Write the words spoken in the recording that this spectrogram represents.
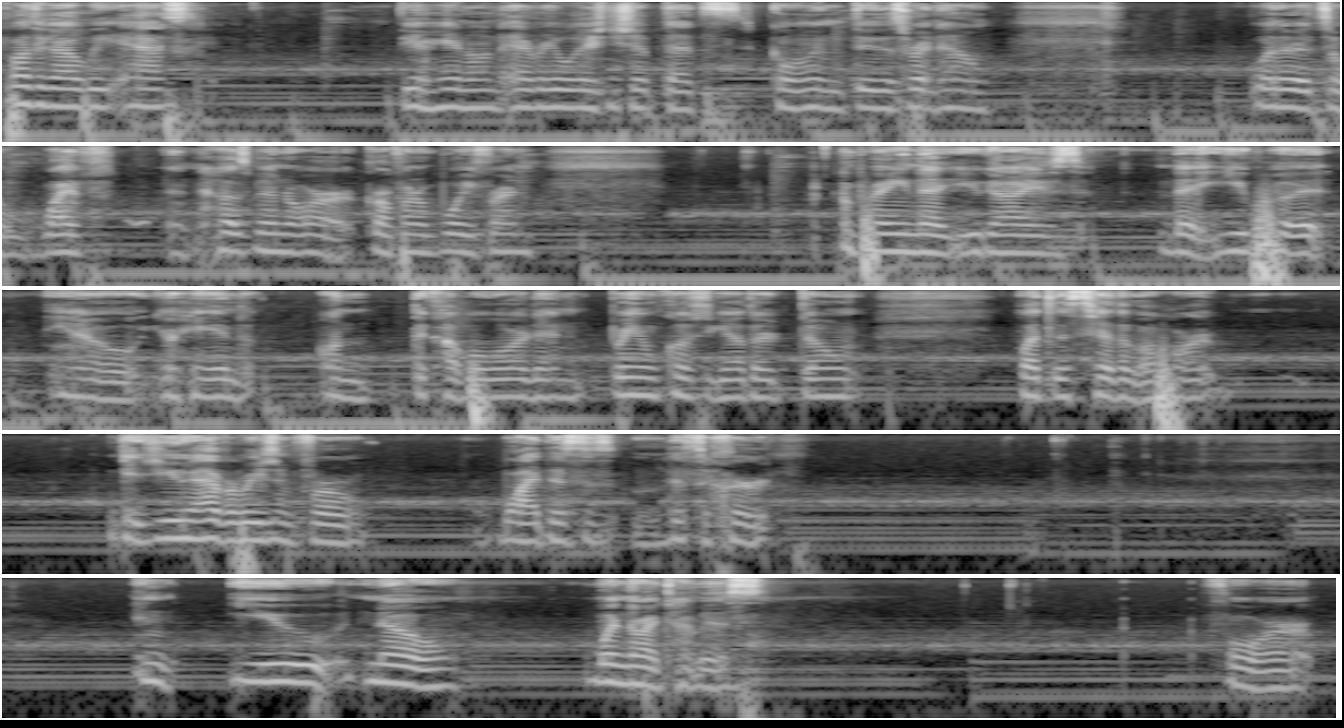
Father God, we ask your hand on every relationship that's going through this right now, whether it's a wife and husband or girlfriend or boyfriend. I'm praying that you guys that you put you know your hand on the couple, Lord, and bring them close together. Don't let this tear them apart because you have a reason for why this is this occurred. You know when the right time is for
